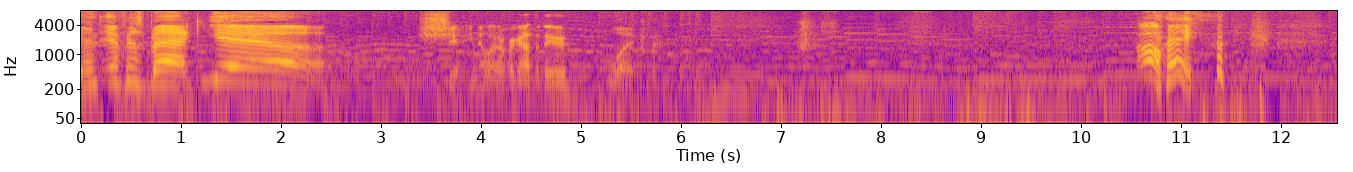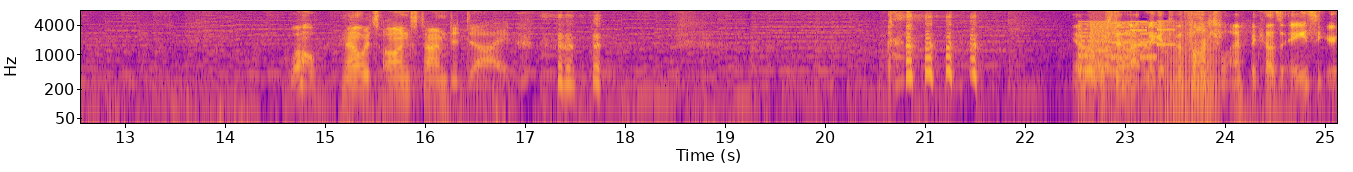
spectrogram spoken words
And if is back, yeah! Shit, you know what I forgot to do? What? Oh, hey! well, now it's On's time to die. Yeah, but we're still not gonna get to the finish line because A's here.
